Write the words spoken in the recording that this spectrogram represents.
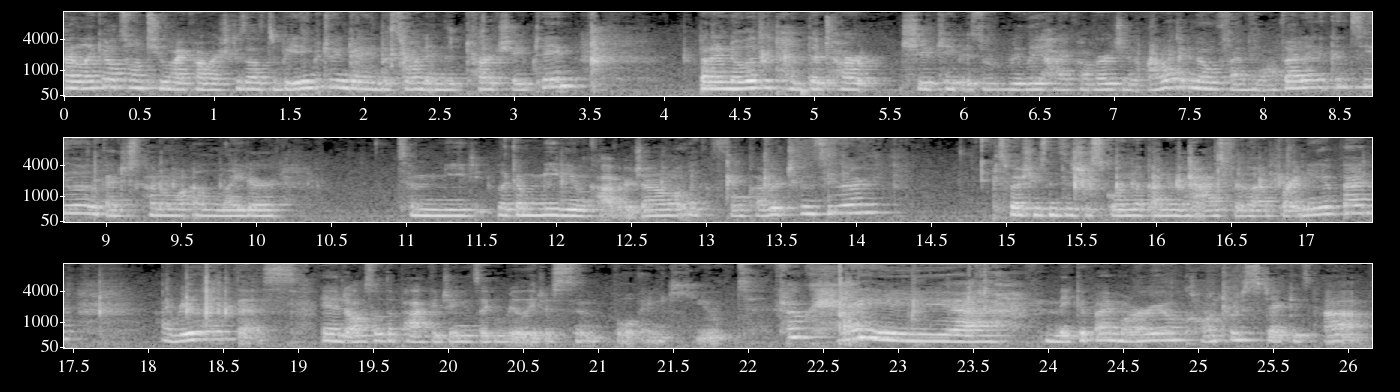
i like how it's not too high coverage because i was debating between getting this one and the tarte shape tape but I know that the Tarte Shape Tape is really high coverage and I don't know if I want that in a concealer. Like I just kind of want a lighter to medium, like a medium coverage. I don't want like a full coverage concealer, especially since it's just going like under my eyes for that brightening effect. I really like this. And also the packaging is like really just simple and cute. Okay, Makeup by Mario contour stick is up.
